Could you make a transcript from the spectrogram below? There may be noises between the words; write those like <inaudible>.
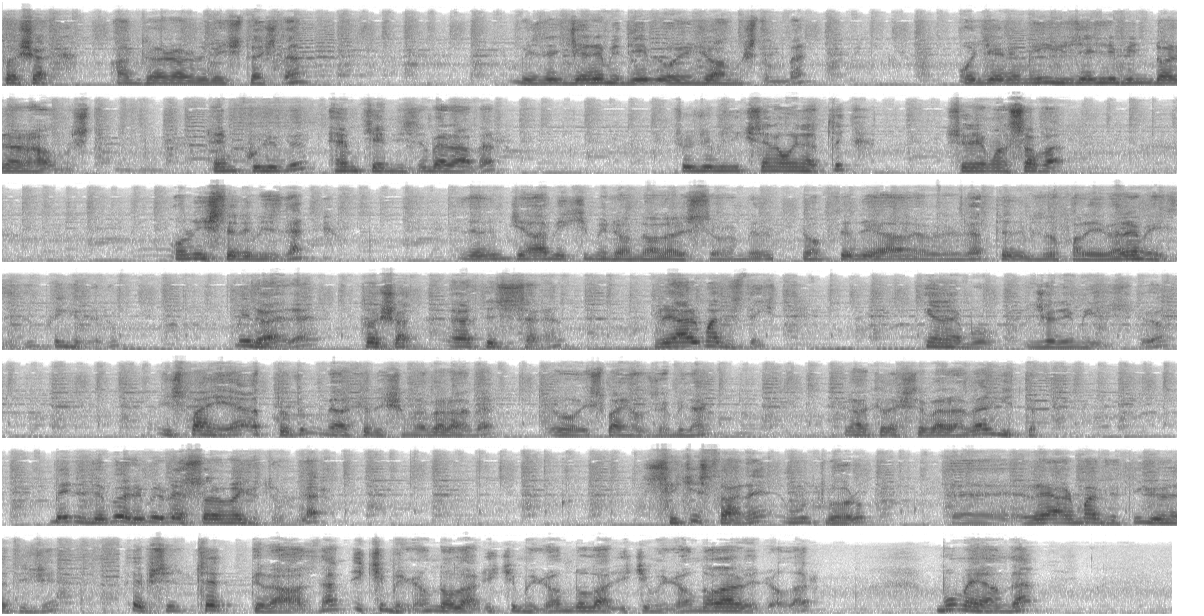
Toşak antrenördü Beşiktaş'ta. Bizde Jeremy diye bir oyuncu almıştım ben. O Jeremy'yi 150 bin dolar almıştım. Hem kulübü hem kendisi beraber. Çocuğu biz iki sene oynattık. Süleyman Sabah. Onu istedi bizden. Dedim ki abi 2 milyon dolar istiyorum dedim. Yok dedi ya evlat dedi biz o parayı veremeyiz dedim. Peki dedim. Bilahare Toşak ertesi sene Real Madrid'e gitti. Yine bu Jeremy'yi istiyor. İspanya'ya atladım bir arkadaşımla beraber. O İspanyolca bilen bir arkadaşla beraber gittim. Beni de böyle bir restorana götürdüler. 8 tane unutmuyorum Real Madrid'li yönetici hepsi tek bir ağızdan 2 milyon dolar, 2 milyon dolar, 2 milyon dolar veriyorlar. Bu meyanda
